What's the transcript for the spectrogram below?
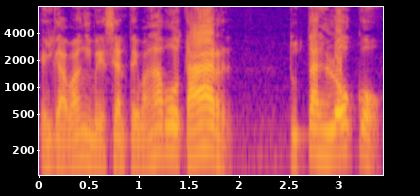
el gabán y me decían, te van a votar, tú estás loco.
